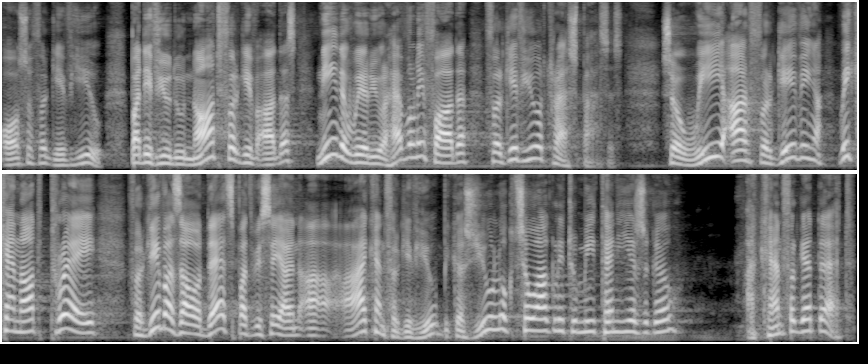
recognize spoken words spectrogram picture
also forgive you. But if you do not forgive others, neither will your heavenly Father forgive your trespasses. So we are forgiving. We cannot pray, forgive us our debts, but we say, I, I, I can forgive you because you looked so ugly to me 10 years ago. I can't forget that.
